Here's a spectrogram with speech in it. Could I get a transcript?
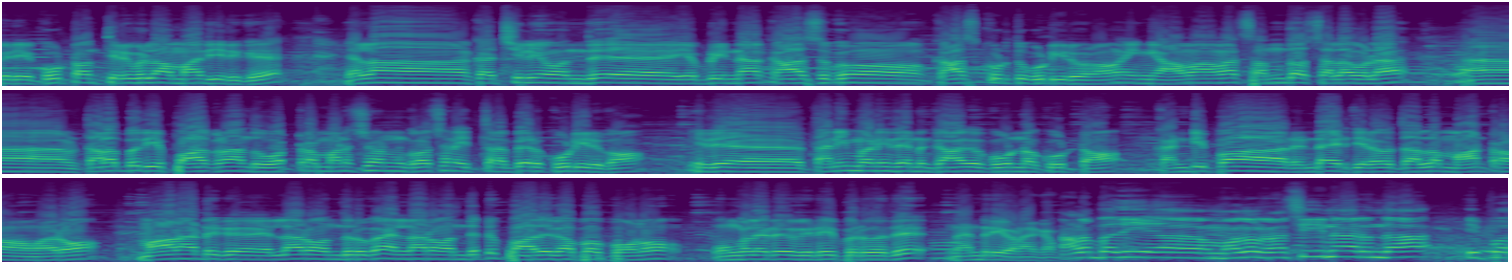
பெரிய கூட்டம் திருவிழா மாதிரி இருக்குது எல்லா கட்சியிலையும் வந்து எப்படின்னா காசுக்கும் காசு கொடுத்து கூட்டிகிட்டு வருவாங்க. இங்கே அவன் அவன் சொந்த செலவில் தளபதியை பார்க்கலாம் அந்த ஒற்றை மனுஷனுக்கோசரம் இத்தனை பேர் கூடியிருக்கோம். இது தனி மனிதனுக்காக கூடின கூட்டம். கண்டிப்பாக ரெண்டாயிரத்தி இருபத்தாறில் மாற்றம் வரும். மாநாட்டுக்கு எல்லாரும் வந்திருக்கோம். எல்லாரும் வந்துட்டு பாதுகாப்பாக போகணும். உங்களிடம் விடைபெறுவது நன்றி வணக்கம். தளபதி முதல் ரசிகனாக இருந்தால் இப்போ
